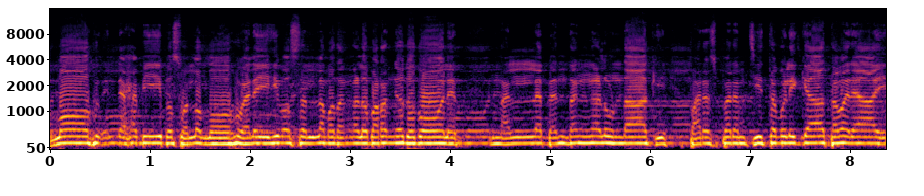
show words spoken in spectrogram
അള്ളാഹുവിന്റെ ഹബീബ് സ്വല്ലല്ലാഹു അലൈഹി വസല്ലമ തങ്ങൾ പറഞ്ഞതുപോലെ നല്ല ബന്ധങ്ങൾ ഉണ്ടാക്കി പരസ്പരം ചീത്ത വിളിക്കാത്തവരായി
